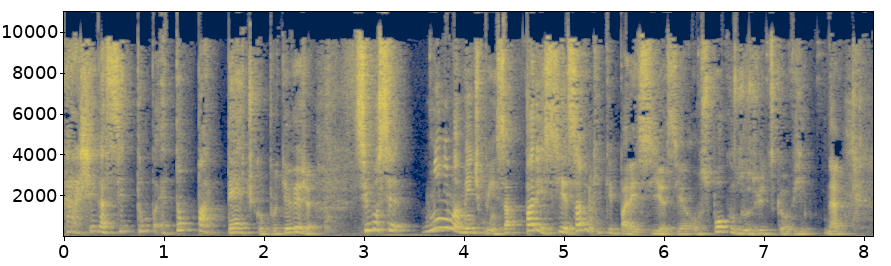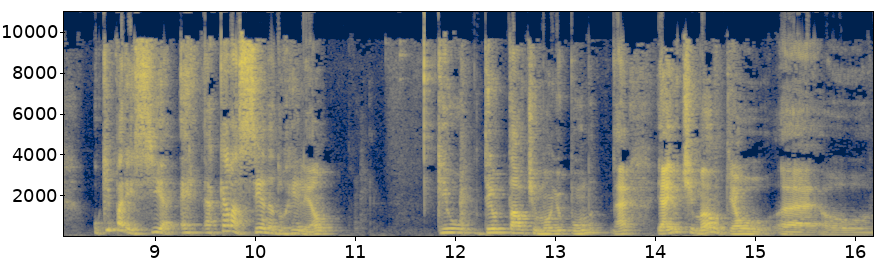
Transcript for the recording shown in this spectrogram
Cara, chega a ser tão, é tão patético, porque veja, se você minimamente pensar, parecia, sabe o que, que parecia, assim, aos poucos dos vídeos que eu vi, né? O que parecia é aquela cena do Rei Leão, que o, tem o tal Timão e o Pumba, né? E aí o Timão, que é o. É, o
